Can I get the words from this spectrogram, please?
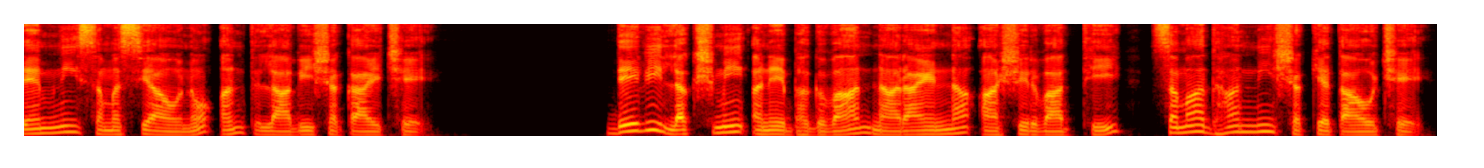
તેમની સમસ્યાઓનો અંત લાવી શકાય છે. દેવી લક્ષ્મી અને ભગવાન નારાયણના આશીર્વાદથી સમાધાનની શક્યતાઓ છે.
